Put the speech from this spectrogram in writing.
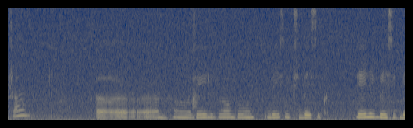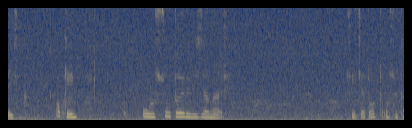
Așa. Uh, uh, daily vlog basic și basic. Daily Basic Basic. Ok. 100 de vizionări. Și ce tot? 100.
